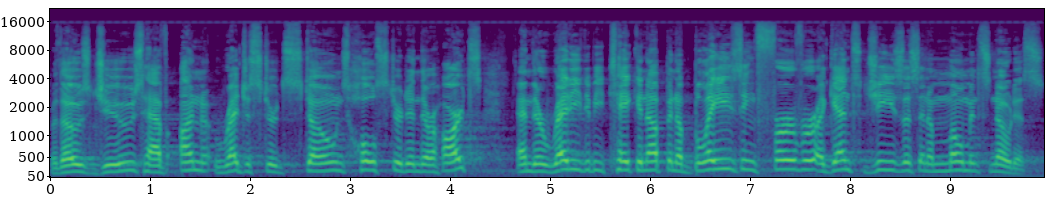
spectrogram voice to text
For those Jews have unregistered stones holstered in their hearts, and they're ready to be taken up in a blazing fervor against Jesus in a moment's notice.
